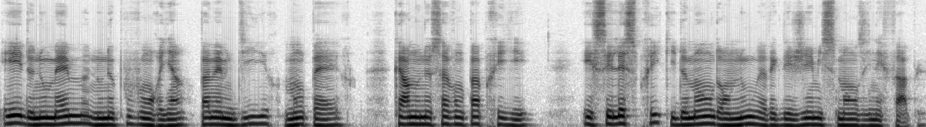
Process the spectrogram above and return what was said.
et de nous-mêmes nous ne pouvons rien, pas même dire Mon Père, car nous ne savons pas prier, et c'est l'Esprit qui demande en nous avec des gémissements ineffables.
